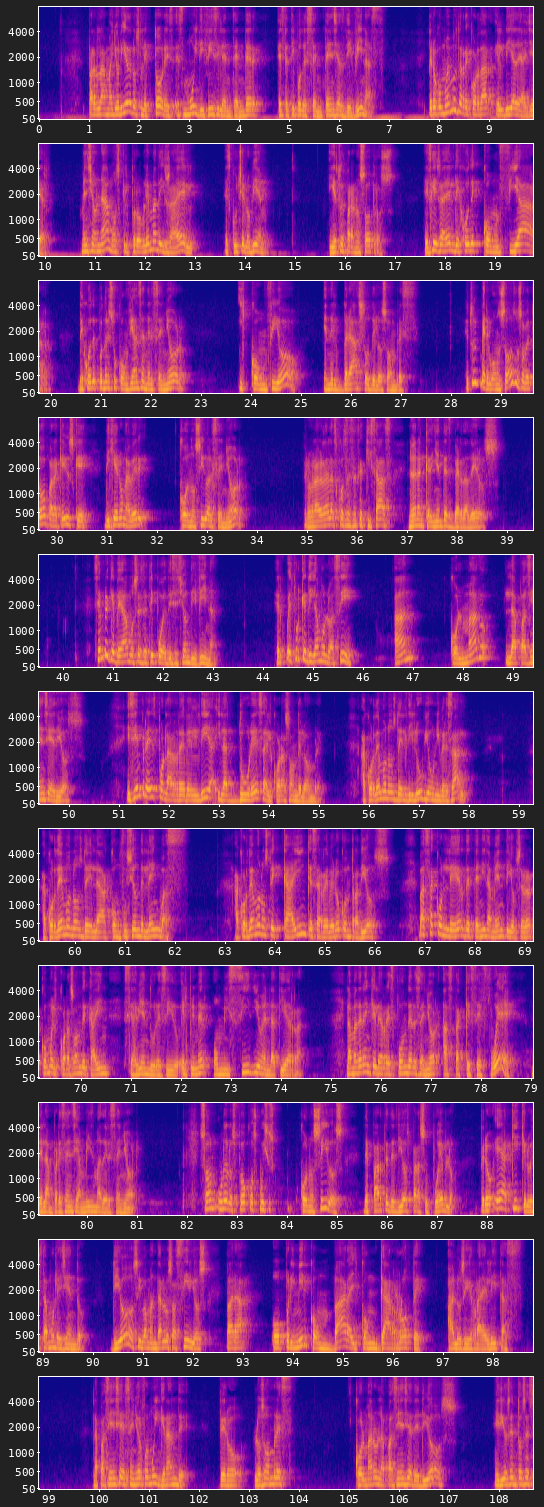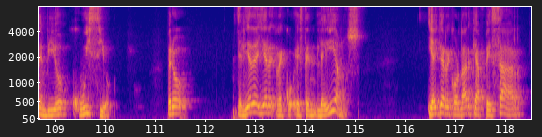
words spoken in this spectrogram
Para la mayoría de los lectores es muy difícil entender este tipo de sentencias divinas, pero como hemos de recordar el día de ayer, mencionamos que el problema de Israel, escúchelo bien, y esto es para nosotros, es que Israel dejó de confiar, dejó de poner su confianza en el Señor y confió en el brazo de los hombres. Esto es vergonzoso, sobre todo para aquellos que dijeron haber conocido al Señor. Pero la verdad de las cosas es que quizás no eran creyentes verdaderos. Siempre que veamos este tipo de decisión divina, es porque, digámoslo así, han colmado la paciencia de Dios. Y siempre es por la rebeldía y la dureza del corazón del hombre. Acordémonos del diluvio universal. Acordémonos de la confusión de lenguas. Acordémonos de Caín que se rebeló contra Dios. Basta con leer detenidamente y observar cómo el corazón de Caín se había endurecido, el primer homicidio en la tierra, la manera en que le responde al Señor hasta que se fue de la presencia misma del Señor. Son uno de los pocos juicios conocidos de parte de Dios para su pueblo, pero he aquí que lo estamos leyendo. Dios iba a mandar los asirios para oprimir con vara y con garrote a los israelitas. La paciencia del Señor fue muy grande, pero los hombres colmaron la paciencia de Dios y Dios entonces envió juicio. Pero el día de ayer este, leíamos y hay que recordar que a pesar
